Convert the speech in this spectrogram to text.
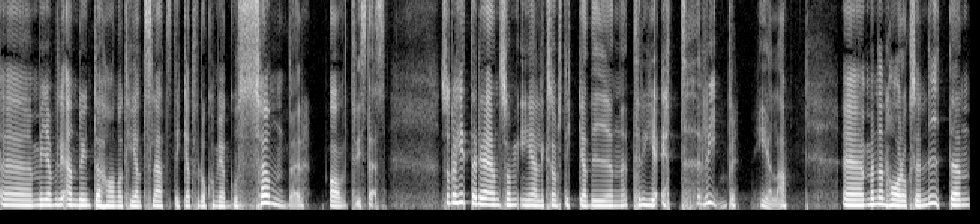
Eh, men jag vill ändå inte ha något helt slätstickat för då kommer jag gå sönder av tristess. Så då hittade jag en som är liksom stickad i en 3-1 ribb hela. Eh, men den har också en liten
